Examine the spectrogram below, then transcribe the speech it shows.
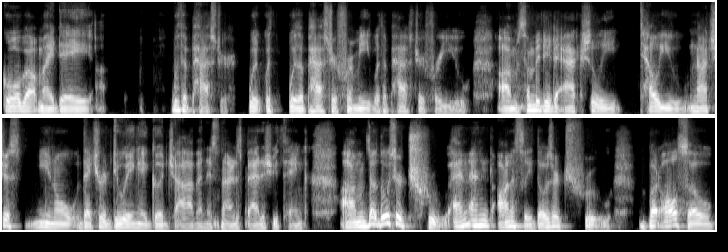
go about my day with a pastor, with, with with a pastor for me, with a pastor for you. Um, somebody to actually tell you not just you know that you're doing a good job and it's not as bad as you think. Um, th- those are true, and and honestly, those are true. But also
